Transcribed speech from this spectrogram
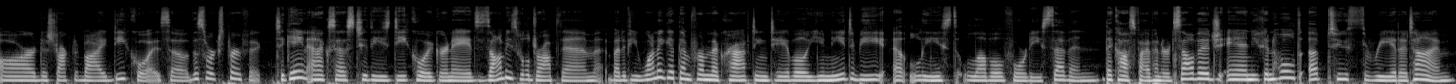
are distracted by decoys, so this works perfect. To gain access to these decoy grenades, zombies will drop them, but if you want to get them from the crafting table, you need to be at least level 47. They cost 500 salvage, and you can hold up to three at a time.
